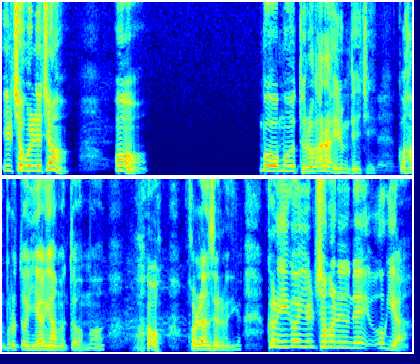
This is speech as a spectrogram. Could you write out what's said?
1초 걸렸죠? 어. 뭐, 뭐, 들어가라 이러면 되지. 그 함부로 또 이야기하면 또 뭐, 혼란스러우니까. 그럼 이거 1초만 했는데 억이야.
